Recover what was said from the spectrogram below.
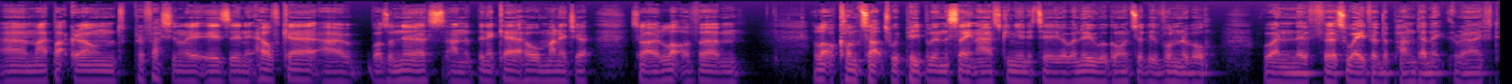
Um, my background professionally is in healthcare. I was a nurse and I've been a care home manager, so a lot of um, a lot of contact with people in the St Ives community who I knew were going to be vulnerable when the first wave of the pandemic arrived.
